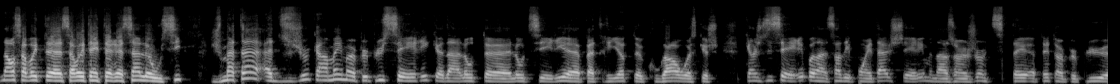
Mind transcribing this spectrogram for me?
non, ça va, être, euh, ça va être intéressant là aussi. Je m'attends à du jeu quand même un peu plus serré que dans l'autre, euh, série Patriote Cougar, où est-ce que je, quand je dis serré, pas dans le sens des pointages serrés, mais dans un jeu peut-être un peu plus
